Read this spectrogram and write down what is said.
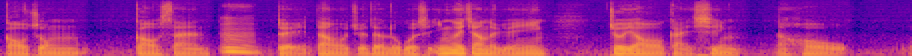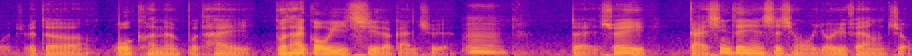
高中高三，嗯，对。但我觉得，如果是因为这样的原因，就要我改姓，然后我觉得我可能不太不太够义气的感觉，嗯，对。所以改姓这件事情，我犹豫非常久。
